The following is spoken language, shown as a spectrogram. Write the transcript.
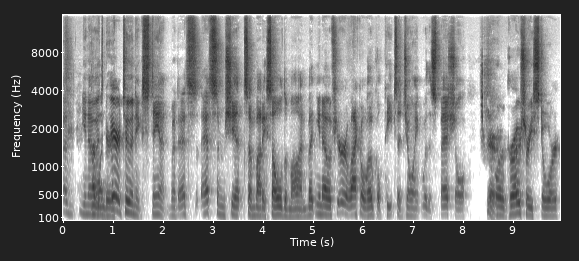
Uh, you I know, it's wonder- fair to an extent, but that's that's some shit somebody sold them on. But you know, if you're like a local pizza joint with a special, Sure. or a grocery store,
